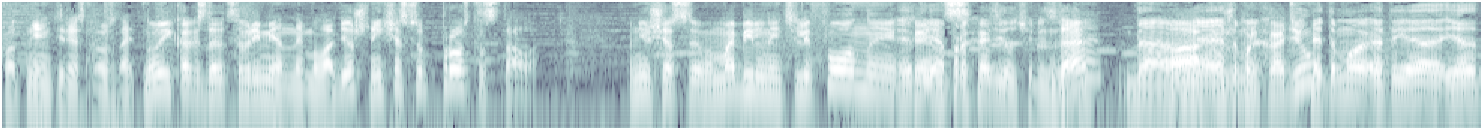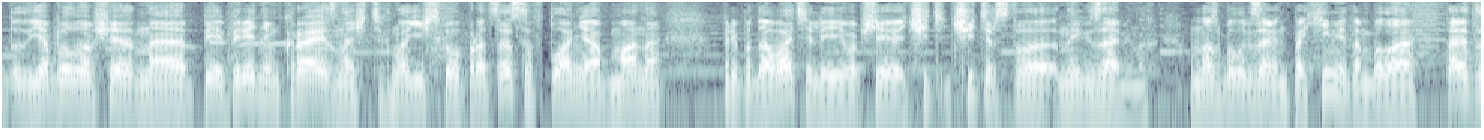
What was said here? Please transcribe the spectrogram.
Вот мне интересно узнать. Ну и как сдает современная молодежь, у них сейчас все просто стало. У них сейчас э, мобильные телефоны. Это hands... я проходил через да? это. Да? А, у меня это проходил? Это, это я, я, я был вообще на переднем крае, значит, технологического процесса в плане обмана преподавателей и вообще чит, читерства на экзаменах. У нас был экзамен по химии, там было... Там это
